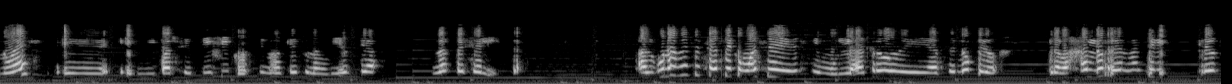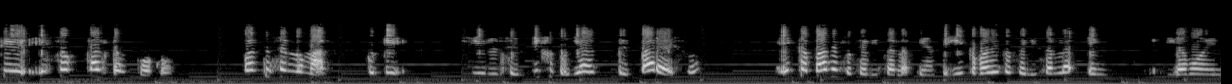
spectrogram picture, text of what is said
no es eh, mi par científico, sino que es una audiencia no especialista. Algunas veces se hace como ese simulacro de hacerlo, pero trabajarlo realmente creo que eso falta un poco. Falta hacerlo más, porque si el científico ya prepara eso, es capaz de socializar la ciencia y es capaz de socializarla en digamos, en,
